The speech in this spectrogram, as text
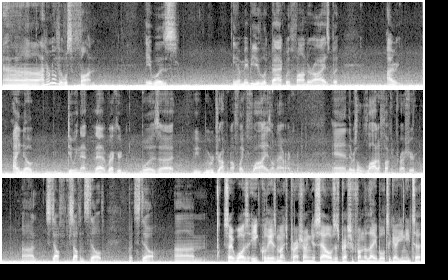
Uh, I don't know if it was fun. It was, you know, maybe you look back with fonder eyes, but I, I know doing that that record was uh, we we were dropping off like flies on that record, and there was a lot of fucking pressure, uh, self self instilled, but still, um, So it was equally as much pressure on yourselves as pressure from the label to go. You need to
